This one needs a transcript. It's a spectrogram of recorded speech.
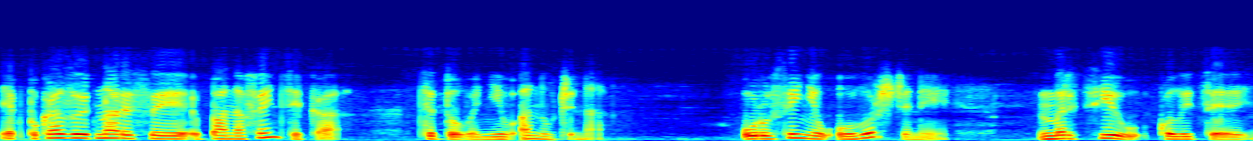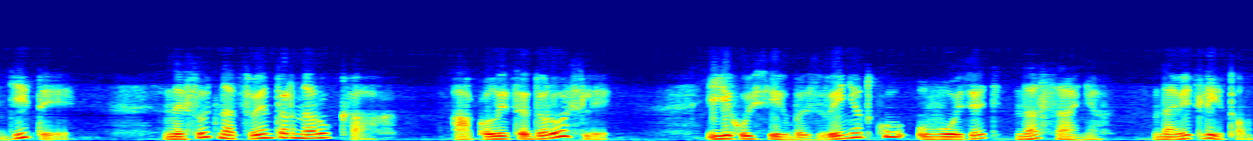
Як показують нариси пана Фенціка, цитовані в Анучина, у русинів Угорщини мерців, коли це діти, несуть на цвинтар на руках, а коли це дорослі, їх усіх без винятку возять на санях, навіть літом.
